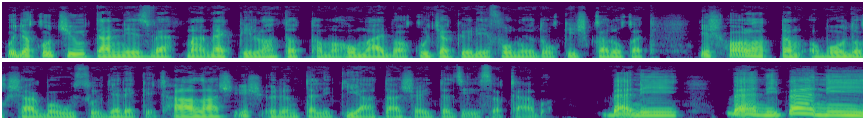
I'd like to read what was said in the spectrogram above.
hogy a kocsi után nézve már megpillantottam a homályba a kutya köré fonódó kiskarokat, és hallhattam a boldogságba úszó gyerekek hálás és örömteli kiáltásait az éjszakába. – Benny! Benny! Benny!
